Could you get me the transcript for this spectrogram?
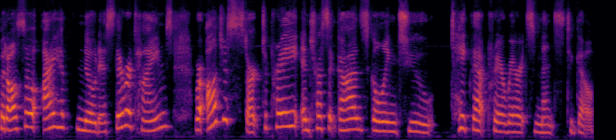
but also i have noticed there are times where i'll just start to pray and trust that god's going to take that prayer where it's meant to go.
